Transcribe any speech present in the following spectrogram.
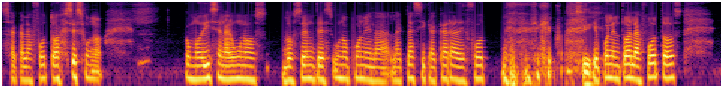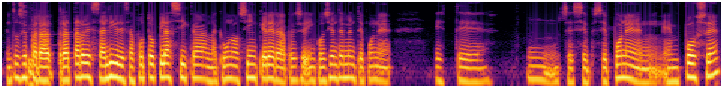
saca la foto, a veces uno, como dicen algunos docentes, uno pone la, clásica cara de foto que, ponen todas las fotos. Entonces, para tratar de salir de esa foto clásica en la que uno sin querer, inconscientemente pone, este, se, se, pone en, pose,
